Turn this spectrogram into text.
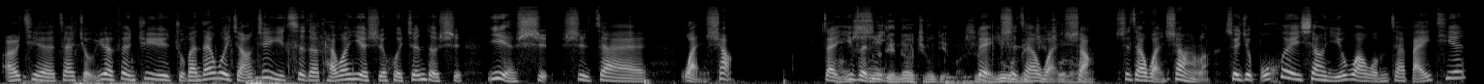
而且在九月份，据主办单位讲，这一次的台湾夜市会真的是夜市，是在晚上，在 evening 四点到九点嘛，对，是在晚上。是在晚上了，所以就不会像以往我们在白天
